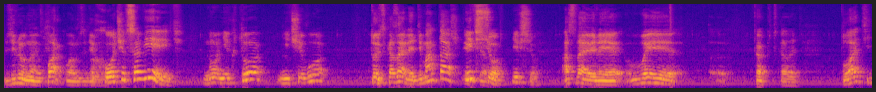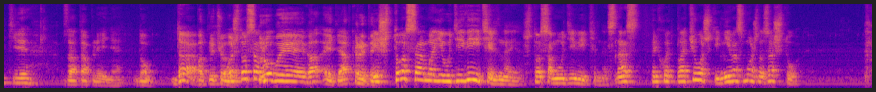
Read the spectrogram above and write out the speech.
зеленый парк вам сделал. Хочется верить, но никто ничего... То есть сказали демонтаж и, И все, и все. Оставили, вы, э, как сказать, платите за отопление дом. Да. Подключенные. Вот что сам- Трубы эти И открытые. что самое удивительное, что самое удивительное, с нас приходят платежки невозможно за что.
